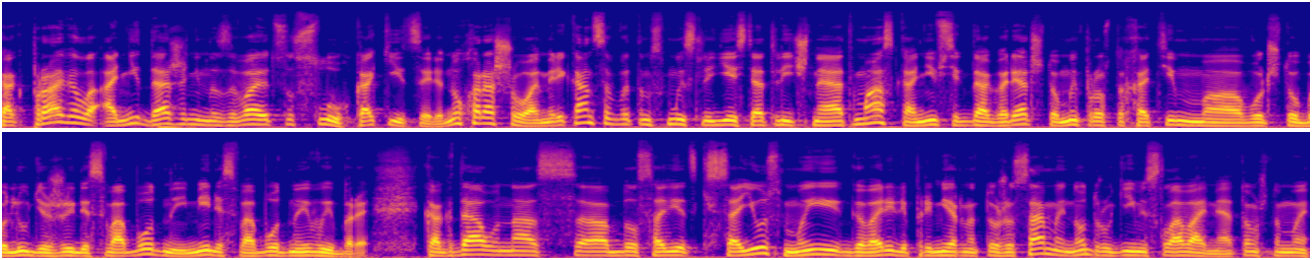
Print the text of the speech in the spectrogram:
как правило, они даже не называются вслух. Какие цели? Ну, хорошо, у американцев в этом смысле есть отличная отмазка. Они всегда говорят, что мы просто хотим, а, вот, чтобы люди жили свободно, имели свободные выборы. Когда у нас а, был Советский Союз, мы говорили примерно то же самое, но другими словами, о том, что мы,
